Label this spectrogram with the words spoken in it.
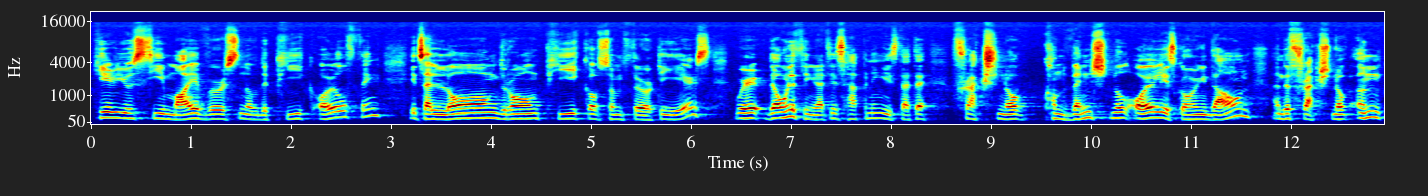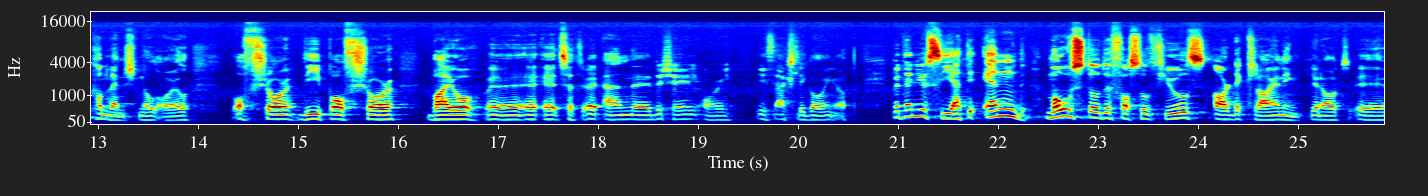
Here you see my version of the peak oil thing. It's a long drawn peak of some 30 years, where the only thing that is happening is that the fraction of conventional oil is going down and the fraction of unconventional oil, offshore, deep offshore, bio, uh, uh etc., and uh, the shale oil is actually going up. But then you see at the end, most of the fossil fuels are declining you know, uh,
